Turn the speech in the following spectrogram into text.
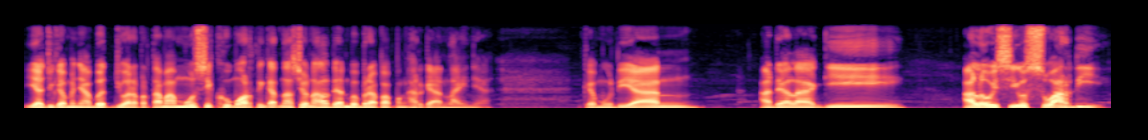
Ia juga menyabet juara pertama musik humor tingkat nasional dan beberapa penghargaan lainnya. Kemudian ada lagi Aloysius Suwardi.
